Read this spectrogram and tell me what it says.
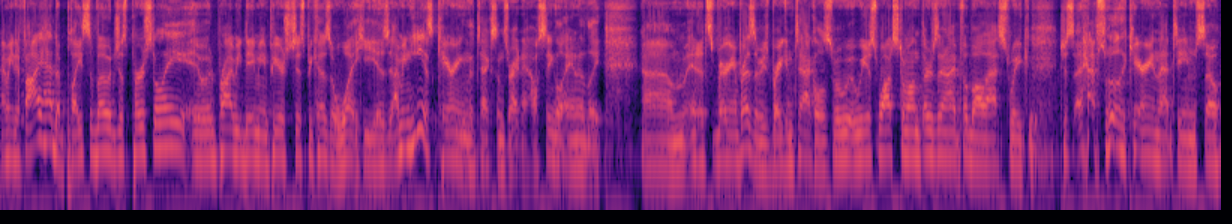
I mean, if I had to place a vote just personally, it would probably be Dameon Pierce just because of what he is. I mean, he is carrying the Texans right now single handedly. Um, and it's very impressive. He's breaking tackles. We, we just watched him on Thursday Night Football last week, just absolutely carrying that team. So,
